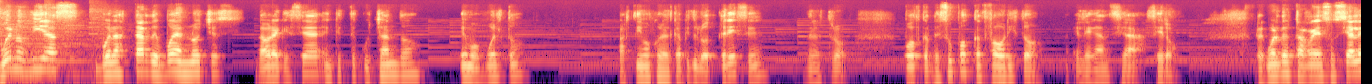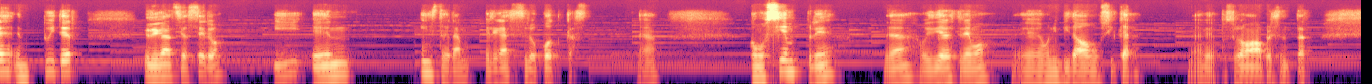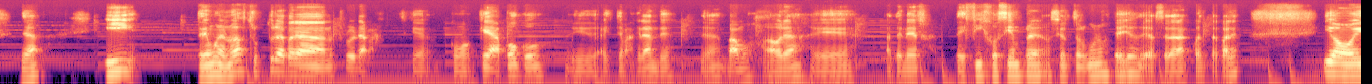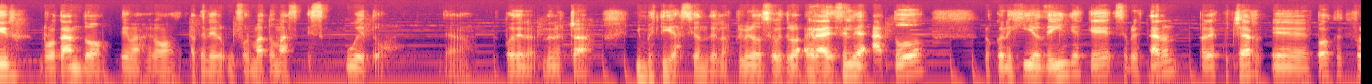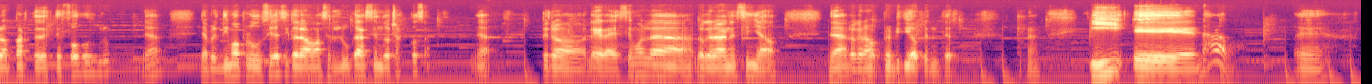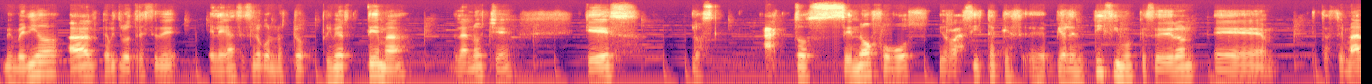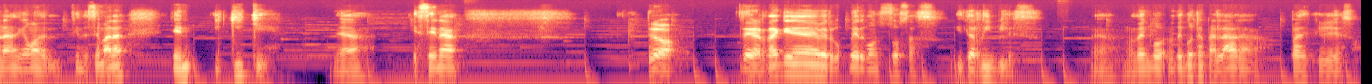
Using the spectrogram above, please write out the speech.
Buenos días, buenas tardes, buenas noches, la hora que sea en que esté escuchando, hemos vuelto. Partimos con el capítulo 13 de nuestro podcast, de su podcast favorito, Elegancia Cero. Recuerden nuestras redes sociales en Twitter, Elegancia Cero, y en Instagram, Elegancia Cero Podcast. Como siempre, hoy día les tenemos eh, un invitado musical, que después se lo vamos a presentar. ¿ya? Y tenemos una nueva estructura para nuestro programa. Así que como queda poco y hay temas grandes, vamos ahora eh, a tener de fijo siempre, ¿no es cierto? Algunos de ellos, ya se darán cuenta cuáles. Y vamos a ir rotando temas y vamos a tener un formato más escueto. Después de, nuestra investigación de los primeros dos capítulos, agradecerle a todos los conejillos de India que se prestaron para escuchar eh, el podcast, que fueron parte de este focus group. ¿ya? Y aprendimos a producir, así que ahora vamos a hacer Lucas haciendo otras cosas. Pero le agradecemos lo que nos han enseñado, Lo que nos ha permitido aprender. Y eh, nada, eh, bienvenido al capítulo 13 de Elegancia Cero con nuestro primer tema de la noche, que es los actos xenófobos y racistas que eh, violentísimos que se dieron esta semana, digamos, el fin de semana, en Iquique. Escena, pero de verdad que vergonzosas y terribles. No, tengo, no tengo otra palabra para describir eso.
